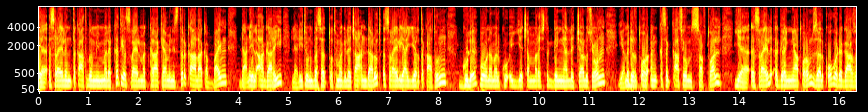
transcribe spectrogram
የእስራኤልን ጥቃት በሚመለከት የእስራኤል መከላከያ ሚኒስትር ቃል አቀባይ ዳንኤል አጋሪ ሌሊቱን በሰጡት መግለጫ እንዳሉት እስራኤል የአየር ጥቃቱን ጉልህ በሆነ መልኩ እየጨመረች ትገኛለች ያሉ ሲሆን የምድር ጦር እንቅስቃሴውም ሰፍቷል። የእስራኤል እግረኛ ጦርም ዘልቆ ወደ ጋዛ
